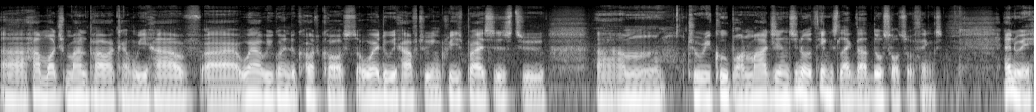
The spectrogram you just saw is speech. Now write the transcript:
Uh, how much manpower can we have? Uh, where are we going to cut costs, or where do we have to increase prices to um, to recoup on margins? You know, things like that. Those sorts of things. Anyway,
